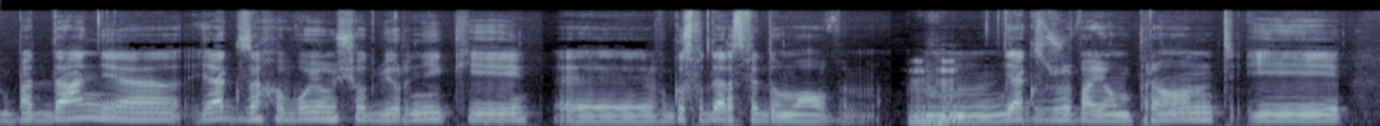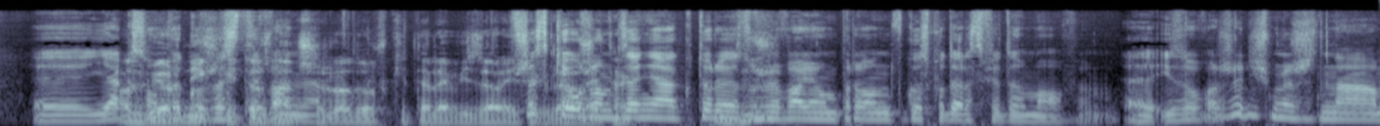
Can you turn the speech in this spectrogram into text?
badanie, jak zachowują się odbiorniki y, w gospodarstwie domowym, mhm. Mm, jak zużywają prąd i Y, jak są wykorzystywane. to znaczy lodówki, telewizory tak Wszystkie tak urządzenia, tak? które mhm. zużywają prąd w gospodarstwie domowym. Y, I zauważyliśmy, że na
